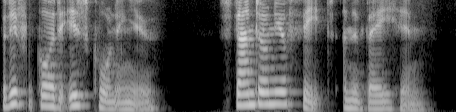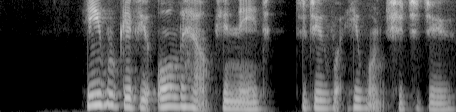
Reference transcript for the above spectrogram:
But if God is calling you, stand on your feet and obey Him. He will give you all the help you need to do what He wants you to do.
